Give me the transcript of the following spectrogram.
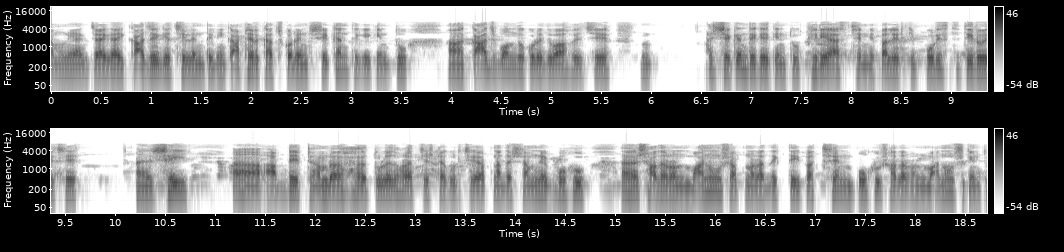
এমনই এক জায়গায় কাজে গেছিলেন, তিনি কাঠের কাজ করেন, সেখান থেকে কিন্তু কাজ বন্ধ করে দেওয়া হয়েছে। সেখান থেকে কিন্তু ফিরে আসছেন। নেপালের কি পরিস্থিতি রয়েছে সেই আপডেট আমরা তুলে ধরার চেষ্টা করছি আপনাদের সামনে। বহু সাধারণ মানুষ আপনারা দেখতেই পাচ্ছেন, বহু সাধারণ মানুষ কিন্তু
